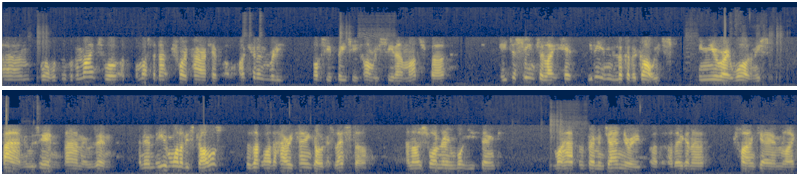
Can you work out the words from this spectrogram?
Um, well, with, with the 9 2, well, I must admit, Troy Parrott, I couldn't really, obviously, BT, you can't really see that much, but he just seemed to like hit, he didn't even look at the goal, he just he knew where it was, and he just, bam, it was in, bam, it was in. And then even one of his goals, was like of the Harry Kane goal against Leicester. And I was wondering what you think might happen for him in January. Are, are they going to try and get him, like,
